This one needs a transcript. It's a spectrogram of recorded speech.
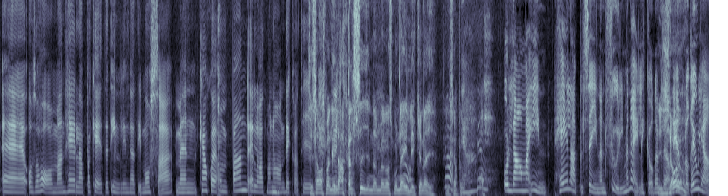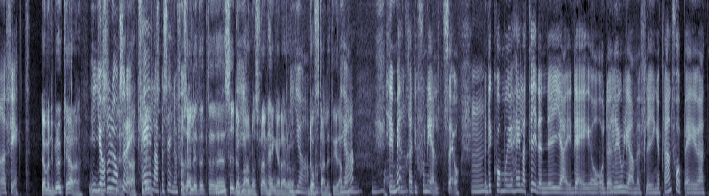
Mm. eh, och så har man hela paketet inlindat i mossa, men kanske om band eller att man har Mm. en dekorativ Tillsammans med lilla skyltkrage. apelsinen med de små nejlikorna i. Till exempel. Ja. Och larma in hela apelsinen full med nejlikor. Det blir Ja, ja. en ännu roligare effekt. Ja men det brukar jag göra. Gör du det också det? Absolut. Hela apelsinen full? Och sen ett litet mm. sidenband och så får den hänga där och Ja. dofta lite grann. Ja. Det är mer traditionellt så. Men det kommer ju hela tiden nya idéer och det roliga med Flyinge plantshop är ju att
